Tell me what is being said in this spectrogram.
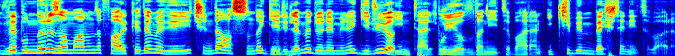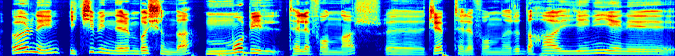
ve bunları zamanında fark edemediği için de aslında gerileme dönemine giriyor Intel bu yıldan itibaren 2005'ten itibaren. Örneğin 2000'lerin başında mobil telefonlar, e, cep telefonları daha yeni yeni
